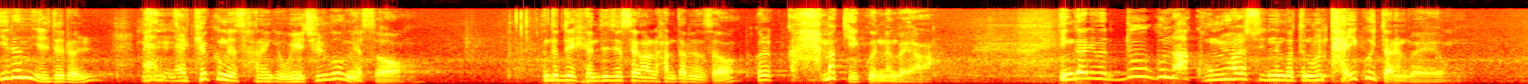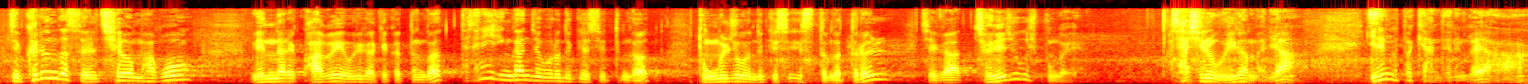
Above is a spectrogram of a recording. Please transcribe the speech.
이런 일들을 맨날 겪으면서 사는 게 우리의 즐거움이었어. 근데 너 현대적 생활을 한다면서 그걸 까맣게 잊고 있는 거야. 인간이면 누구나 공유할 수 있는 것들은 다 잊고 있다는 거예요. 이제 그런 것을 체험하고 옛날에 과거에 우리가 겪었던 것, 대단히 인간적으로 느낄 수 있던 것, 동물적으로 느낄 수 있었던 것들을 제가 전해주고 싶은 거예요. 사실은 우리가 말이야, 이런 것밖에 안 되는 거야.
